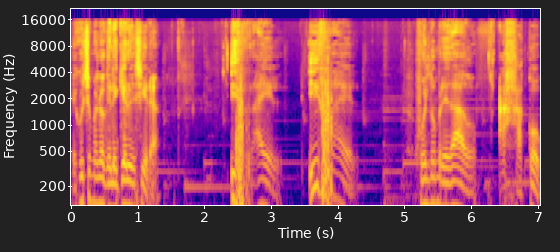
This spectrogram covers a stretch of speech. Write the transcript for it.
Escúcheme lo que le quiero decir. ¿ah? Israel, Israel fue el nombre dado a Jacob,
